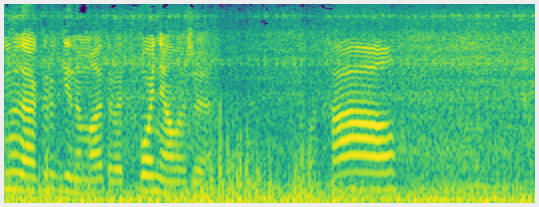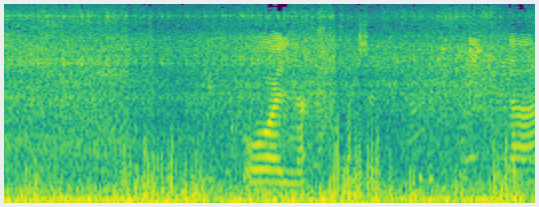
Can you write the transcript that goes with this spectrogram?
Ну да, круги наматывает. Понял уже. Хал. Прикольно. Да.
